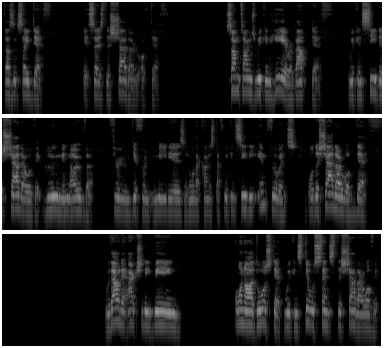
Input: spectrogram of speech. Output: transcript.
It doesn't say death. It says the shadow of death. Sometimes we can hear about death. We can see the shadow of it glooming over through different medias and all that kind of stuff. We can see the influence or the shadow of death without it actually being on our doorstep, we can still sense the shadow of it.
